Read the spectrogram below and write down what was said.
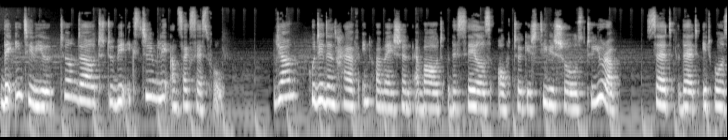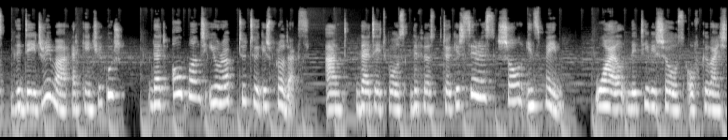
The interview turned out to be extremely unsuccessful. Can, who didn't have information about the sales of Turkish TV shows to Europe, said that it was the daydreamer Erkenci Kuş that opened Europe to Turkish products and that it was the first Turkish series shown in Spain while the TV shows of Kıvanç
